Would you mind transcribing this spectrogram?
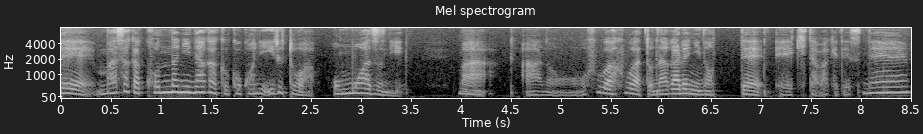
でまさかこんなに長くここにいるとは思わずにまああのふわふわと流れに乗ってき、えー、たわけですね。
